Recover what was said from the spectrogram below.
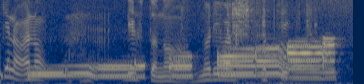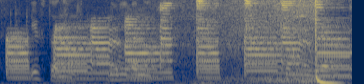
きのあのリフトの乗り場のこっち。リフトの乗り場の。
